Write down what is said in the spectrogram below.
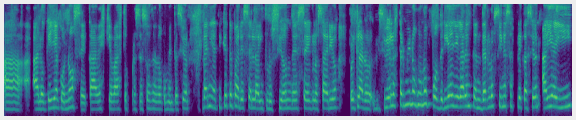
a, lo que ella conoce cada vez que va a estos procesos de documentación. Dani, ¿a ti qué te parece la inclusión de ese glosario? Porque claro, si bien los términos uno podría llegar a entenderlos sin esa explicación, hay ahí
